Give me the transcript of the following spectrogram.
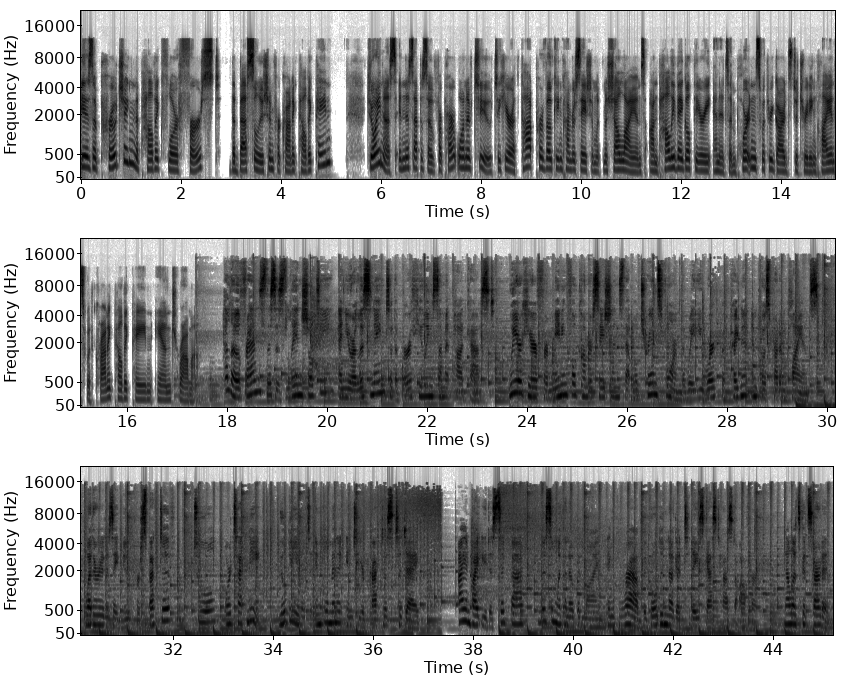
Is approaching the pelvic floor first the best solution for chronic pelvic pain? Join us in this episode for part one of two to hear a thought provoking conversation with Michelle Lyons on polyvagal theory and its importance with regards to treating clients with chronic pelvic pain and trauma. Hello, friends. This is Lynn Schulte, and you are listening to the Birth Healing Summit podcast. We are here for meaningful conversations that will transform the way you work with pregnant and postpartum clients. Whether it is a new perspective, tool, or technique, you'll be able to implement it into your practice today. I invite you to sit back, listen with an open mind, and grab the golden nugget today's guest has to offer. Now let's get started.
